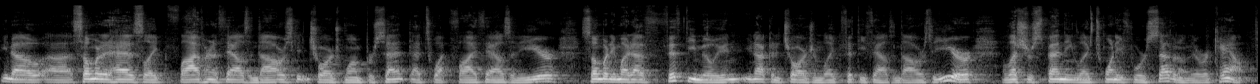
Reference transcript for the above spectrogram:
you know, uh, someone that has like five hundred thousand dollars getting charged one percent. That's what five thousand a year. Somebody might have fifty million. You're not going to charge them like fifty thousand dollars a year unless you're spending like twenty four seven on their account.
